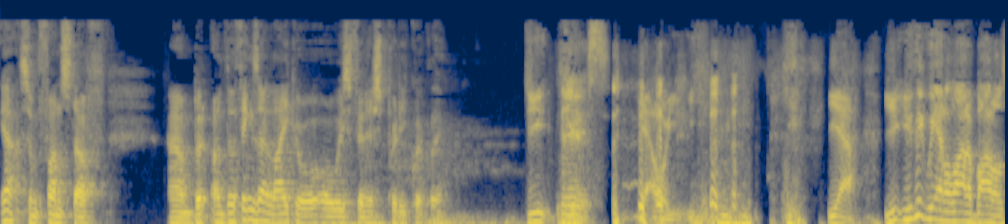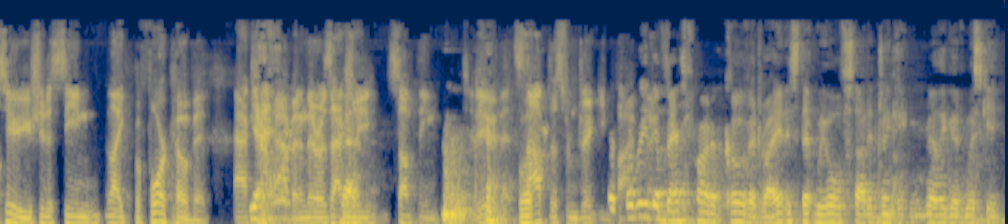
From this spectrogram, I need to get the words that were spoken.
yeah some fun stuff, um, but uh, the things I like are always finished pretty quickly. Do you, yes. yeah. Oh, yeah. You, you think we had a lot of bottles here? You should have seen like before COVID actually yeah. happened, and there was actually yeah. something to do that stopped us from drinking. That's probably the best part of COVID, right? Is that we all started drinking really good whiskey.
